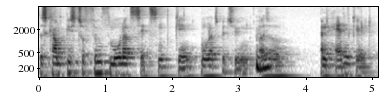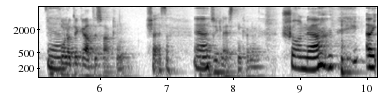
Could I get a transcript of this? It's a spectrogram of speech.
das kann bis zu fünf Monatssätzen gehen, Monatsbezügen. Mhm. Also ein Heidengeld. Fünf ja. Monate gratis hackeln. Scheiße. Ja. Muss ich leisten können. Schon, ja. Aber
